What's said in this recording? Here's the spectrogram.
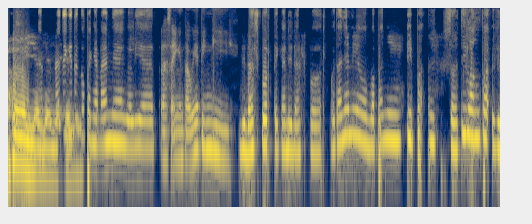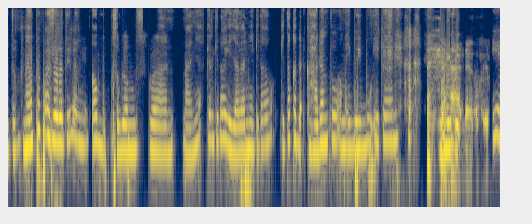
oh iya iya iya. Nanti iya, gitu iya. gue pengen nanya, gue lihat rasa ingin tahunya tinggi di dashboard ya kan di dashboard. Gue tanya nih sama bapaknya, ih pak, eh, surat tilang pak gitu. Kenapa pak surat tilang? Oh sebelum gue nanya kan kita lagi jalan nih kita kita ke kehadang tuh sama ibu-ibu ikan Ini sih. Ada, oh, iya. Iya,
